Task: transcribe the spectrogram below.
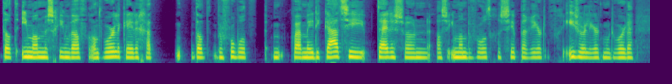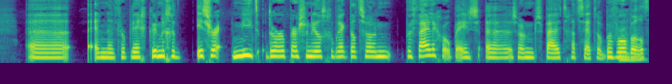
dat iemand misschien wel verantwoordelijkheden gaat. Dat bijvoorbeeld qua medicatie tijdens zo'n, als iemand bijvoorbeeld gesepareerd of geïsoleerd moet worden. eh, en een verpleegkundige is er niet door personeelsgebrek dat zo'n beveiliger opeens eh, zo'n spuit gaat zetten, bijvoorbeeld.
